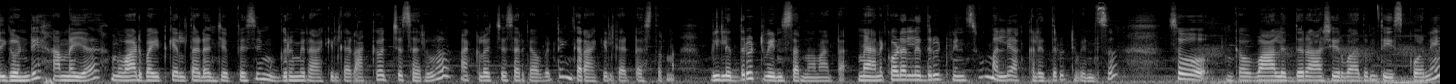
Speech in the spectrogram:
ఇగోండి అన్నయ్య వాడు బయటకు వెళ్తాడని చెప్పేసి ముగ్గురు మీరు రాఖీలు కట్ట అక్క వచ్చేసారు. అక్కలు వచ్చేసారు కాబట్టి ఇంకా రాఖీలు కట్టేస్తున్నా. వీళ్ళిద్దరూ ట్విన్స్ అన్నమాట. మేనకోడలు ఇద్దరు ట్విన్స్ మళ్ళీ అక్కలిద్దరు ట్విన్స్. సో ఇంకా వాళ్ళిద్దరు ఆశీర్వాదం తీసుకొని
